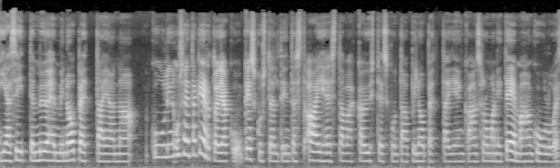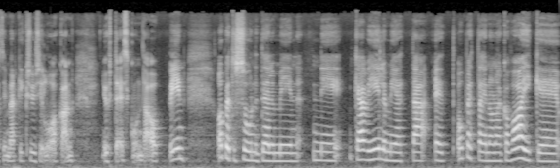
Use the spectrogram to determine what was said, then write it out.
ja sitten myöhemmin opettajana kuulin useita kertoja, kun keskusteltiin tästä aiheesta vaikka yhteiskuntaopin opettajien kanssa. Romaniteemahan kuuluu esimerkiksi ysiluokan yhteiskuntaoppiin opetussuunnitelmiin, niin kävi ilmi, että, että opettajien on aika vaikea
